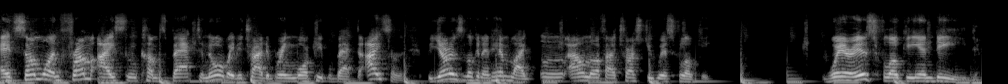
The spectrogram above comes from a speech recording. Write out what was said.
and someone from Iceland comes back to Norway to try to bring more people back to Iceland. Bjorn's looking at him like, mm, "I don't know if I trust you. Where's Floki? Where is Floki? Indeed."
